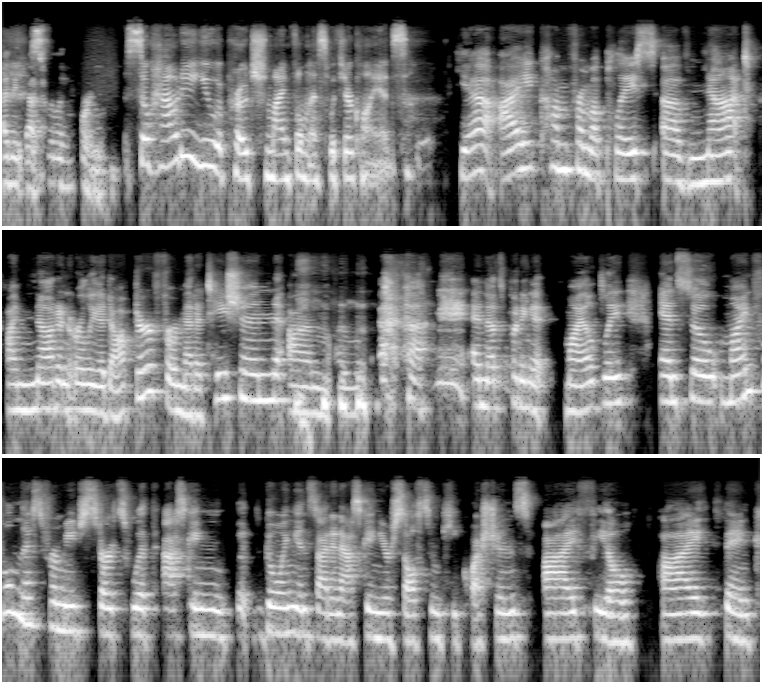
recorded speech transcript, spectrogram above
I think that's really important. So, how do you approach mindfulness with your clients? Yeah, I come from a place of not, I'm not an early adopter for meditation, um, and that's putting it mildly. And so, mindfulness for me starts with asking, going inside and asking yourself some key questions. I feel, I think,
